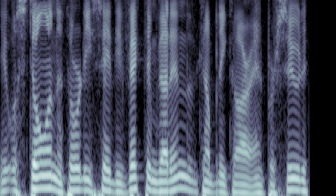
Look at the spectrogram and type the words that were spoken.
it was stolen. Authorities say the victim got into the company car and pursued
